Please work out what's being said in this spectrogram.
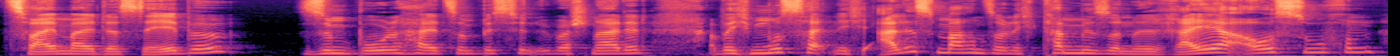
zweimal dasselbe Symbol halt so ein bisschen überschneidet, aber ich muss halt nicht alles machen, sondern ich kann mir so eine Reihe aussuchen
